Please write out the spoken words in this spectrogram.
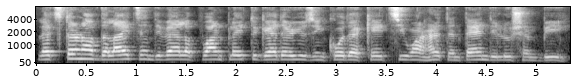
Let's turn off the lights and develop one plate together using Kodak HC110 Dilution B.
